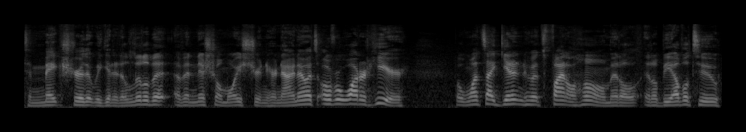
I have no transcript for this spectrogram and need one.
to make sure that we get it a little bit of initial moisture in here. Now I know it's overwatered here, but once I get it into its final home, it'll, it'll be able to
